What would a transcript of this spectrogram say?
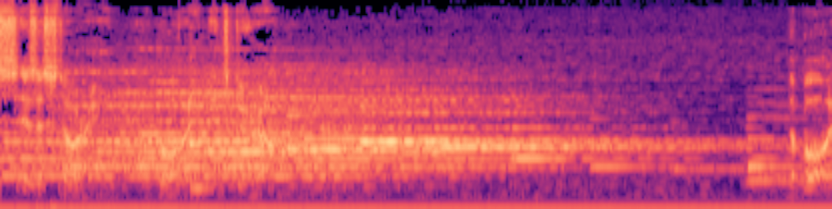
This is a story. Of boy meets girl. The boy,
